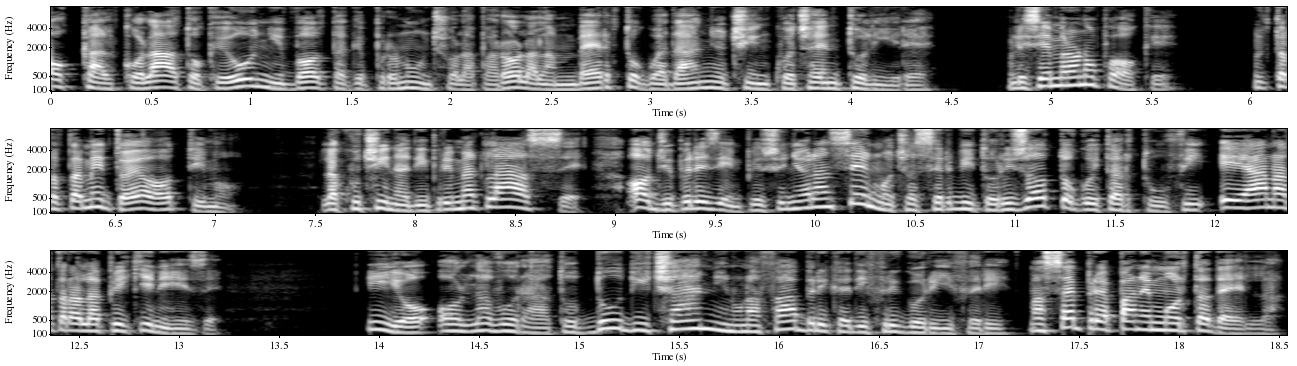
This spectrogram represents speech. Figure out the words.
ho calcolato che ogni volta che pronuncio la parola Lamberto guadagno 500 lire. Le sembrano poche? Il trattamento è ottimo. La cucina di prima classe. Oggi, per esempio, il signor Anselmo ci ha servito risotto coi tartufi e anatra alla pechinese. Io ho lavorato 12 anni in una fabbrica di frigoriferi, ma sempre a pane e mortadella.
